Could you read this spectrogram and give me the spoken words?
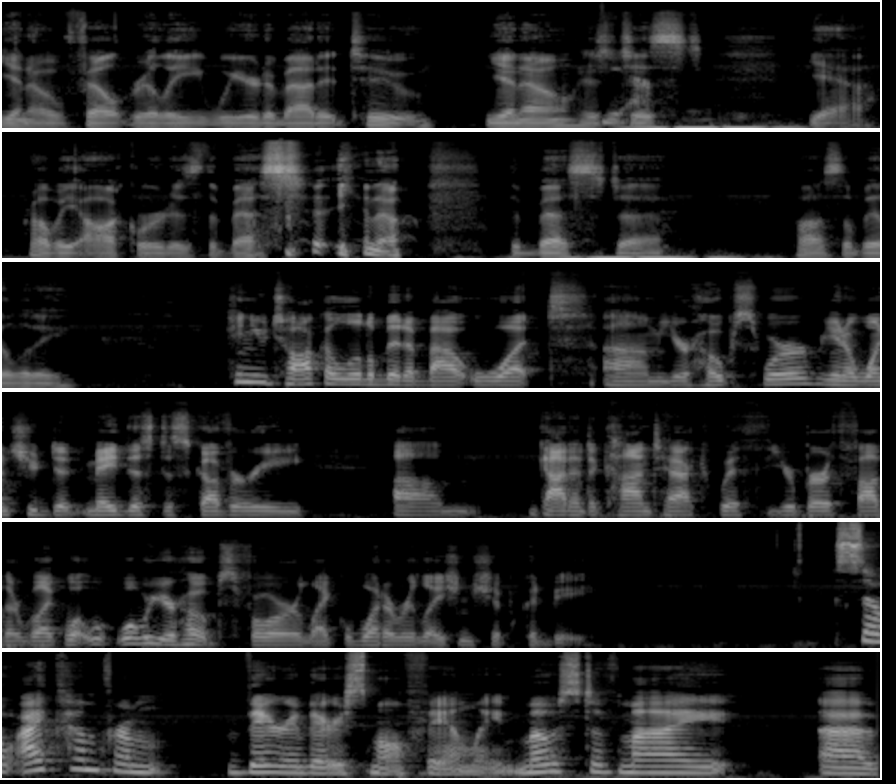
you know, felt really weird about it too. You know, it's Yeah. just, yeah, probably awkward is the best, you know, the best uh, possibility. Can you talk a little bit about what um, your hopes were? You know, once you did made this discovery, um, got into contact with your birth father. Like, what what were your hopes for like what a relationship could be? So I come from very very small family. Most of my uh,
